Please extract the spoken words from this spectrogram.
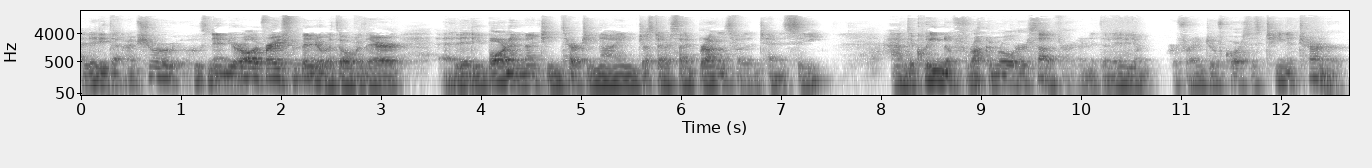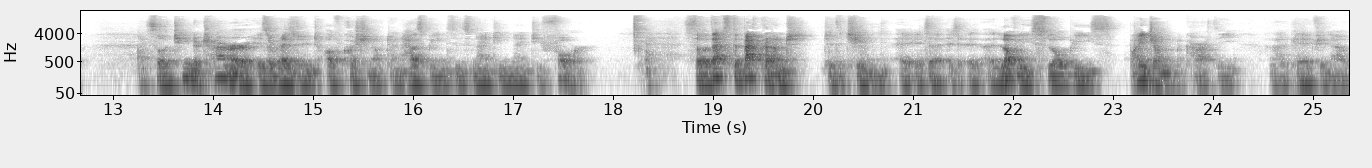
a lady that I'm sure whose name you're all very familiar with over there. A lady born in 1939 just outside Brownsville in Tennessee. And the queen of rock and roll herself. And the lady I'm referring to, of course, is Tina Turner. So Tina Turner is a resident of Kusnacht and has been since 1994. So that's the background to the tune. Uh, it's a, it's a, lovely slow piece by Johnny McCarthy and I'll play it for you now,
